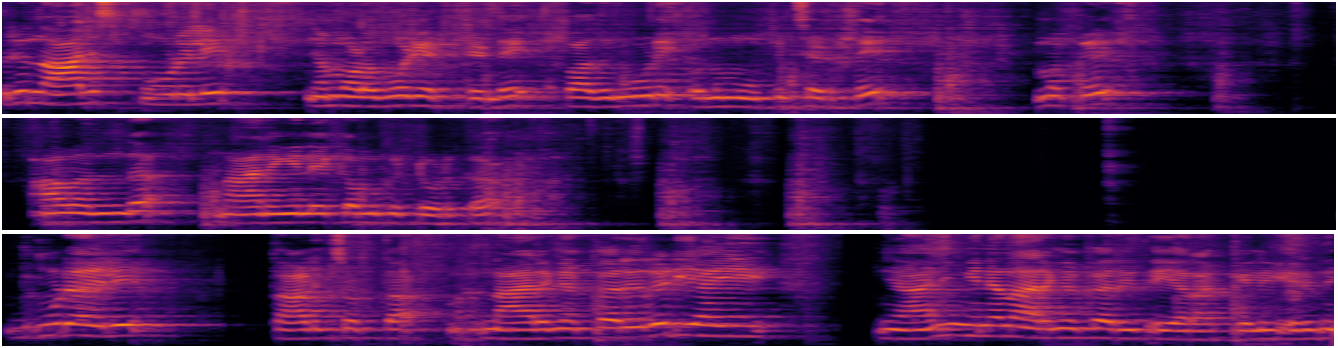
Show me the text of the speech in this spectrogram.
ഒരു നാല് സ്പൂണിൽ ഞാൻ മുളക് പൊടി എടുത്തിട്ടുണ്ട്. അപ്പോൾ അതും കൂടി ഒന്ന് മൂപ്പിച്ചെടുത്ത് നമുക്ക് ആ വെന്ത നാരങ്ങയിലേക്ക് നമുക്ക് ഇട്ട് കൊടുക്കാം. ഇതും കൂടി അതിൽ താളിച്ചെടുത്ത നാരങ്ങക്കറി റെഡിയായി. ഞാനിങ്ങനെ നാരങ്ങക്കറി തയ്യാറാക്കൽ ഇനി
